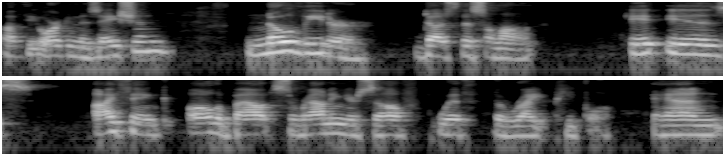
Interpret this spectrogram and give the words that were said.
of the organization, no leader does this alone. It is I think, all about surrounding yourself with the right people. And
